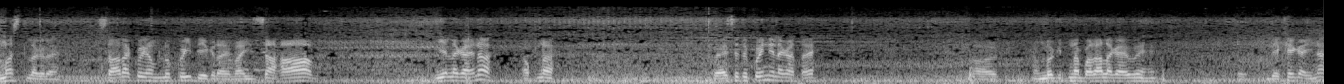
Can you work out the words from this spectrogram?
मस्त लग रहा है। सारा कोई हम लोग को ही देख रहा है भाई साहब। ये लगा है ना, अपना। तो ऐसे तो कोई नहीं लगाता है। और हम लोग इतना बड़ा लगाए हुए हैं तो देखेगा ही ना।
